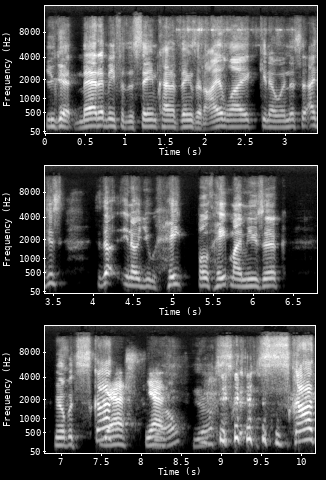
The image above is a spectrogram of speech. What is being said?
You get mad at me for the same kind of things that I like, you know. And this, I just, the- you know, you hate both hate my music, you know. But Scott, Yes, yes. Well, yes. Scott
